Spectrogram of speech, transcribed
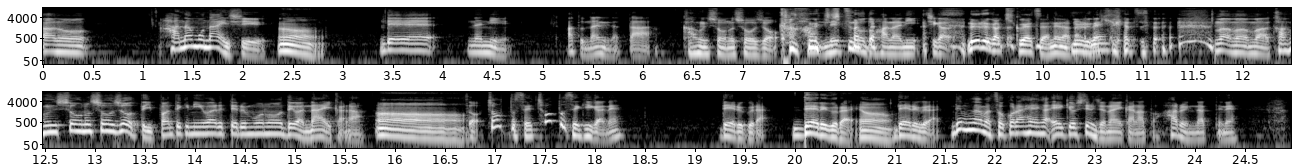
あの、鼻もないし、うん。で、何？あと何だった？花粉症の症状。花粉症熱、喉、鼻に。違う。ルルが効くやつだね、だからルールがね。効くやつ。まあまあまあ、花粉症の症状って一般的に言われてるものではないから、うん。そう、ちょっとせ、ちょっと咳がね、出るぐらい。出るぐらい。うん。出るぐらい。でもまあそこら辺が影響してるんじゃないかなと。春になってね。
